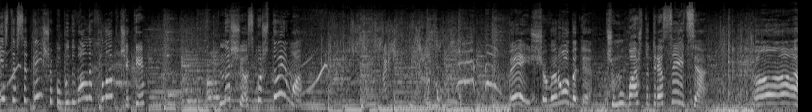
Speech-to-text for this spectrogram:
їсти все те, що побудували хлопчики. Ну що, скуштуємо? Ей, що ви робите? Чому башта трясеться? А!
